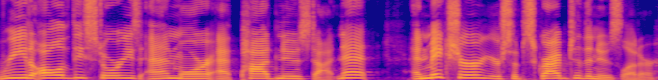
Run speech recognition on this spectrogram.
Read all of these stories and more at podnews.net and make sure you're subscribed to the newsletter.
